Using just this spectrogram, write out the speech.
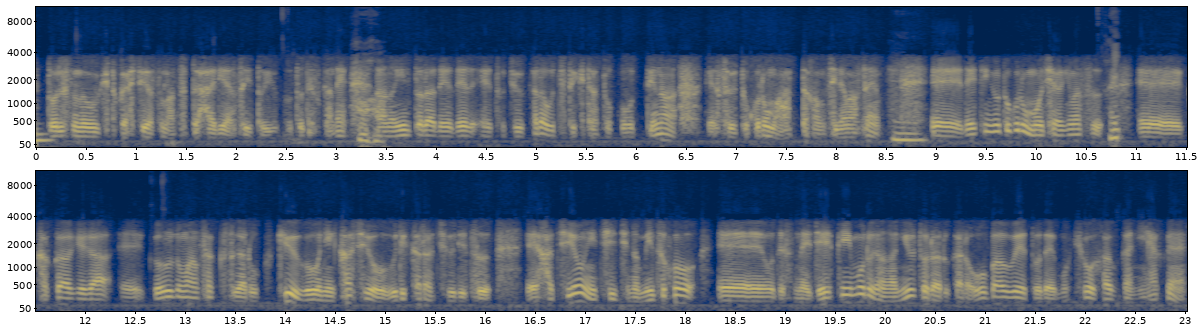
うん、ドレスの動きとか7月末って入りやすいということですかね、はあのイントラデーで、えー、途中から落ちてきたところっていうのは、えー、そういうところもあったかもしれません。うん、えー、レーティングのところ申し上げます。はい、えー、格上げが、えー、ゴールドマンサックスが695に歌詞を売りから中立、えー、8411のみずほ、えー、をですね、JP モルガンがニュートラルからオーバーウェイトで目標株価200円、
